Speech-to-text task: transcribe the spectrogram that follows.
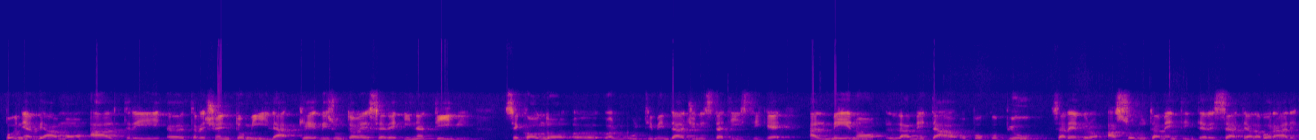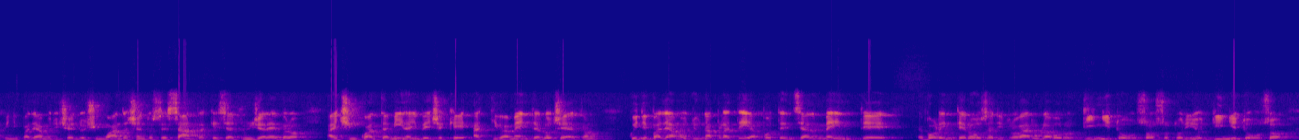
poi ne abbiamo altri eh, 300.000 che risultano essere inattivi. Secondo eh, ultime indagini statistiche, almeno la metà o poco più sarebbero assolutamente interessati a lavorare, quindi parliamo di 150-160 che si aggiungerebbero ai 50.000 invece che attivamente lo cercano, quindi parliamo di una platea potenzialmente volenterosa di trovare un lavoro dignitoso, sottolineo dignitoso,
